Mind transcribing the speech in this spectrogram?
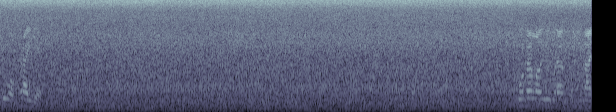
ഇത് ഒപ്പറായില്ലേ കൊണ്ടുള്ള ഇവിടെ പ്രശ്നങ്ങൾ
